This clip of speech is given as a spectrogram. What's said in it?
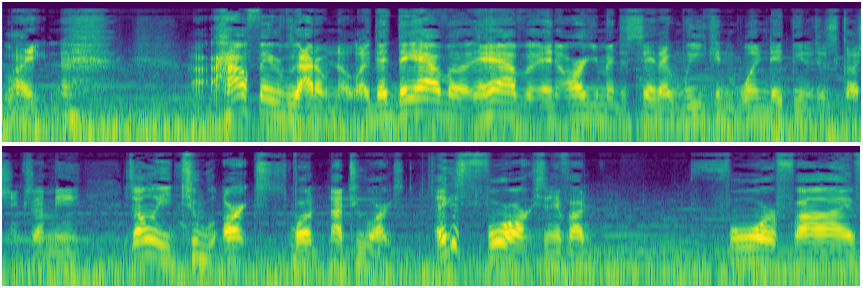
like how favorably I don't know. Like they, they have a they have an argument to say that we can one day be in a discussion. Because I mean, it's only two arcs. Well, not two arcs. I think it's four arcs. And if I four five,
